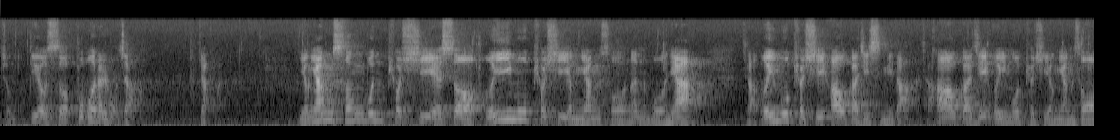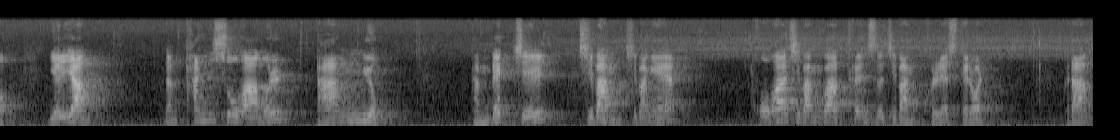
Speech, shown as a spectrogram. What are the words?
좀 띄어서 9번을 보자. 자, 영양성분 표시에서 의무 표시 영양소는 뭐냐? 자, 의무 표시 아홉 가지 있습니다. 자, 아홉 가지 의무 표시 영양소. 열량, 그 다음 탄수화물, 당류, 단백질, 지방, 지방에 포화지방과 트랜스지방, 콜레스테롤, 그 다음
